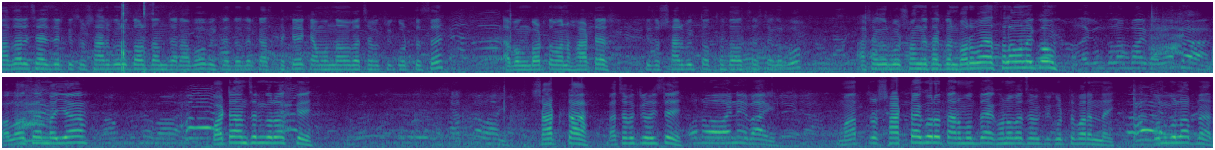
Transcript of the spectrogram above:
মাঝারি সাইজের কিছু সারগুলো দরদাম জানাব বিক্রেতাদের কাছ থেকে কেমন দামে বেচা বিক্রি করতেছে এবং বর্তমান হাটের কিছু সার্বিক তথ্য দেওয়ার চেষ্টা করব। আশা করব সঙ্গে থাকবেন। বড় ভাই আসসালামু আলাইকুম। ভাই ভালো আছেন? ভালো আছেন ভাইয়া? কয়টা আনছেন গরু আজকে? ষাটটা বেচা বিক্রি হয়েছে হয় ভাই। মাত্র ষাটটা গরু তার মধ্যে এখনও বেচা বিক্রি করতে পারেন নাই। কোনগুলো আপনার?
